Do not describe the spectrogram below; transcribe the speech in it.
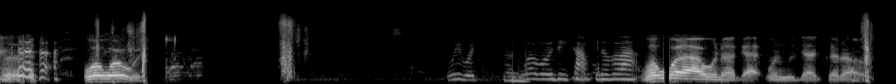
Where were we? we were, what was he talking about? What were I when I got when we got cut off?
